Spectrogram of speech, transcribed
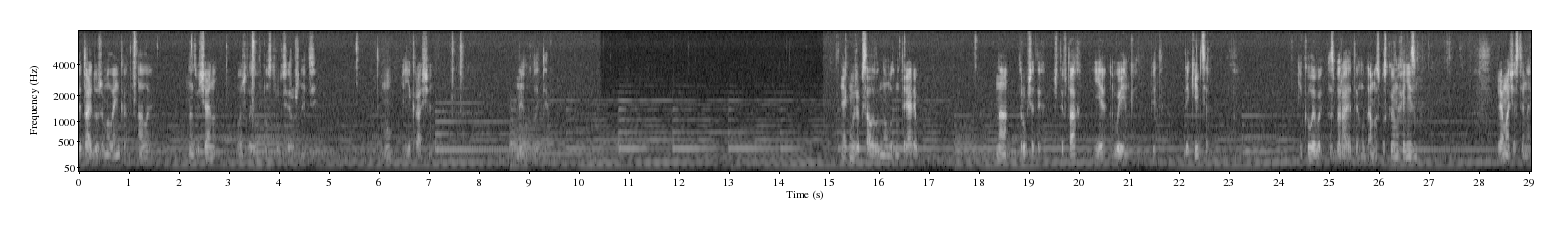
Деталь дуже маленька, але надзвичайно важлива в конструкції рушниці. Тому її краще не гублити. Як ми вже писали в одному з матеріалів, на трубчатих штифтах є виїмки під декільця. І коли ви збираєте ударно-спусковий механізм, пряма частина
